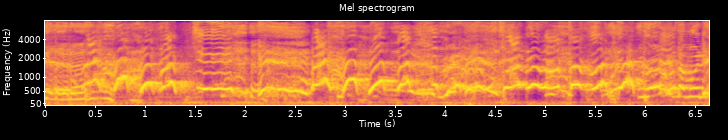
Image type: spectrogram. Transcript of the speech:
gitu kan ketemu di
